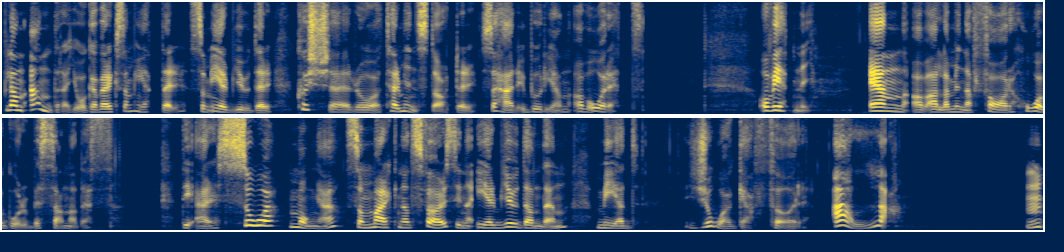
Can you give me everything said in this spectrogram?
bland andra yogaverksamheter som erbjuder kurser och terminstarter så här i början av året. Och vet ni? En av alla mina farhågor besannades. Det är så många som marknadsför sina erbjudanden med yoga för alla. Mm.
